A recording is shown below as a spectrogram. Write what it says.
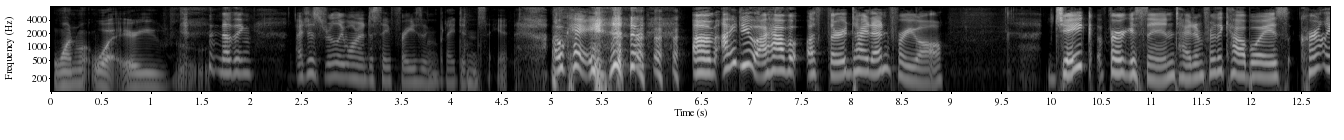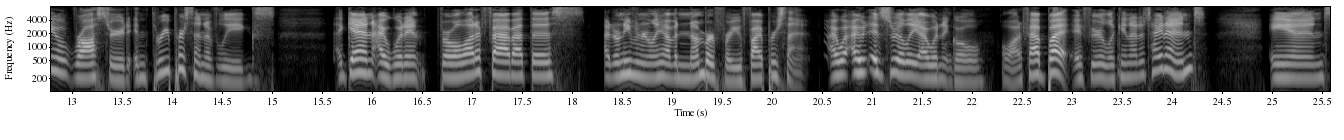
one. What are you? Nothing. I just really wanted to say phrasing, but I didn't say it. Okay. um, I do. I have a, a third tight end for you all. Jake Ferguson, tight end for the Cowboys, currently rostered in 3% of leagues. Again, I wouldn't throw a lot of fab at this. I don't even really have a number for you, 5%. I, I- it's really, I wouldn't go a lot of fab. But if you're looking at a tight end and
